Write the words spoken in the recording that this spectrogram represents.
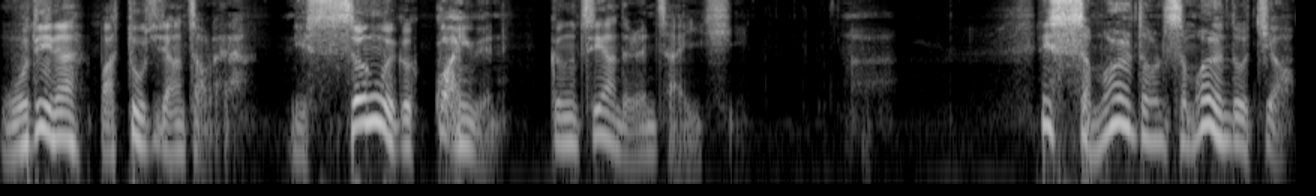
武帝呢，把杜季良找来了。你身为个官员，跟这样的人在一起，啊，你什么人都什么人都教，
